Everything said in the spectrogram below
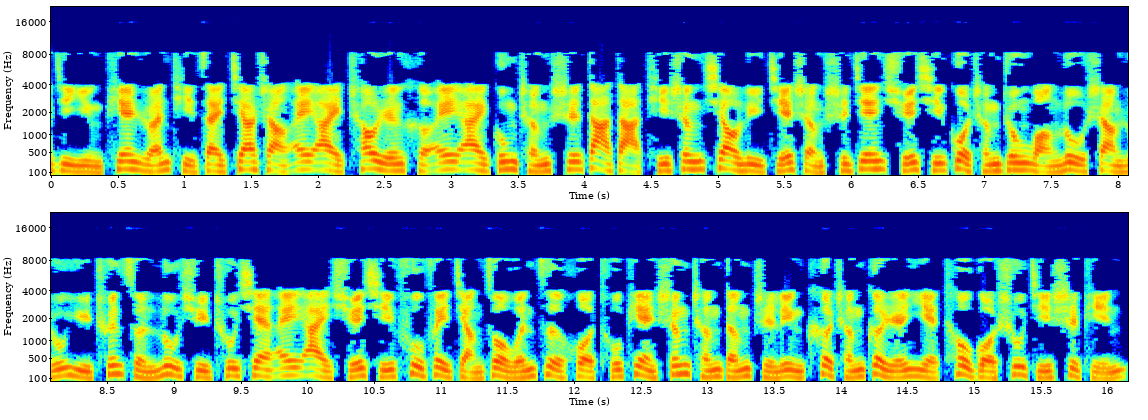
设计、影片软体，再加上 AI 超人和 AI 工程师，大大提升效率，节省时间。学习过程中，网络上如雨春笋，陆续出现 AI 学习付费讲座、文字或图片生成等指令课程。个人也透过书籍、视频。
